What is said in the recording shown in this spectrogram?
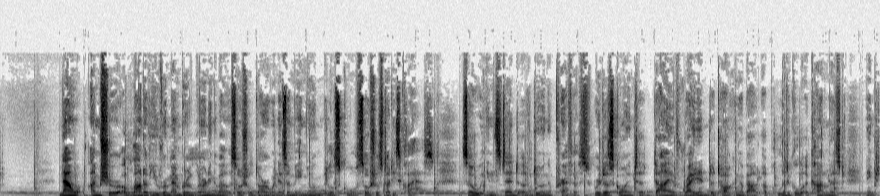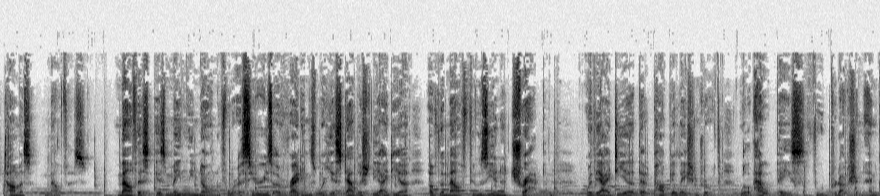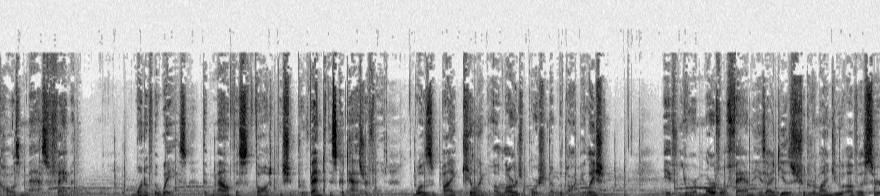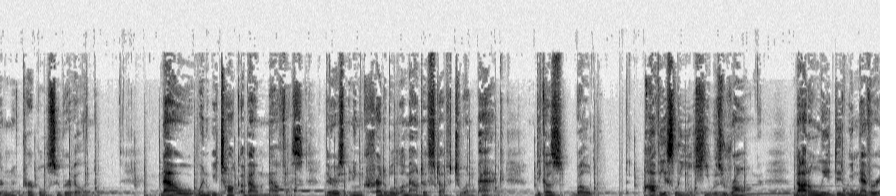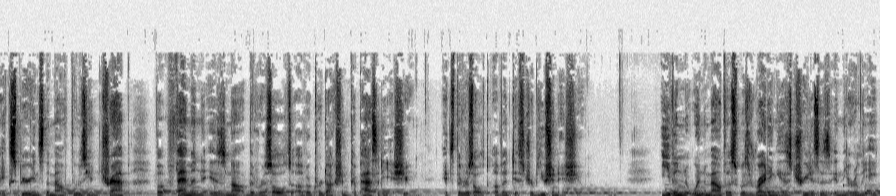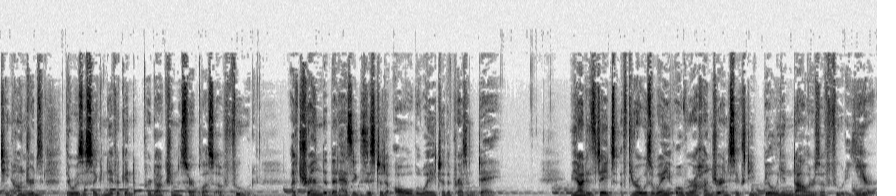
Now, I'm sure a lot of you remember learning about social Darwinism in your middle school social studies class. So instead of doing a preface, we're just going to dive right into talking about a political economist named Thomas Malthus. Malthus is mainly known for a series of writings where he established the idea of the Malthusian trap, or the idea that population growth will outpace food production and cause mass famine. One of the ways that Malthus thought we should prevent this catastrophe was by killing a large portion of the population. If you're a Marvel fan, his ideas should remind you of a certain purple supervillain. Now, when we talk about Malthus, there's an incredible amount of stuff to unpack. Because, well, obviously he was wrong. Not only did we never experience the Malthusian trap, but famine is not the result of a production capacity issue, it's the result of a distribution issue. Even when Malthus was writing his treatises in the early 1800s, there was a significant production surplus of food, a trend that has existed all the way to the present day the United States throws away over $160 billion of food a year.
